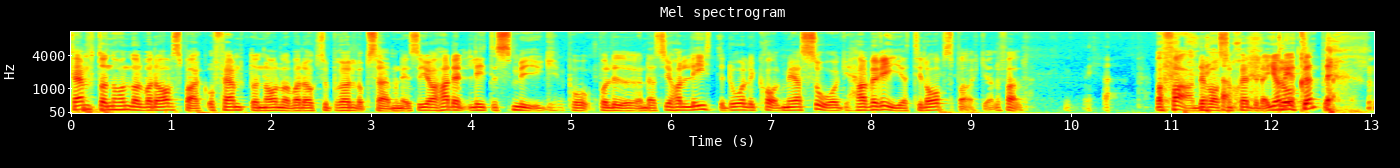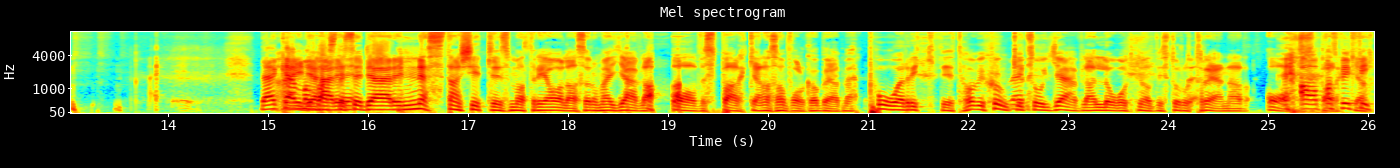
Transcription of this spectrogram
15.00 var det avspark och 15.00 var det också bröllopsceremoni. Så jag hade lite smyg på, på luren där. Så jag har lite dålig koll. Men jag såg haveriet till avspark i alla fall. Vad fan det var som skedde där. Jag Då vet inte. Där kan Nej, man det, bara här är, det här är nästan kittlivsmaterial, alltså de här jävla avsparkarna som folk har börjat med. På riktigt. Har vi sjunkit Men- så jävla lågt nu att vi står och tränar Ja, avsparkar? fast vi fick,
